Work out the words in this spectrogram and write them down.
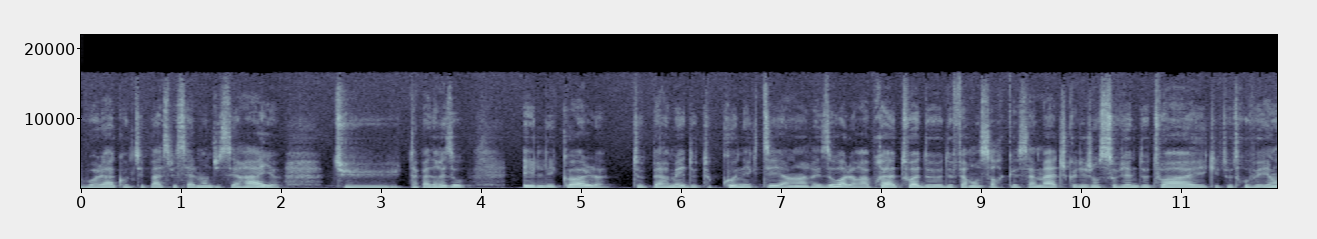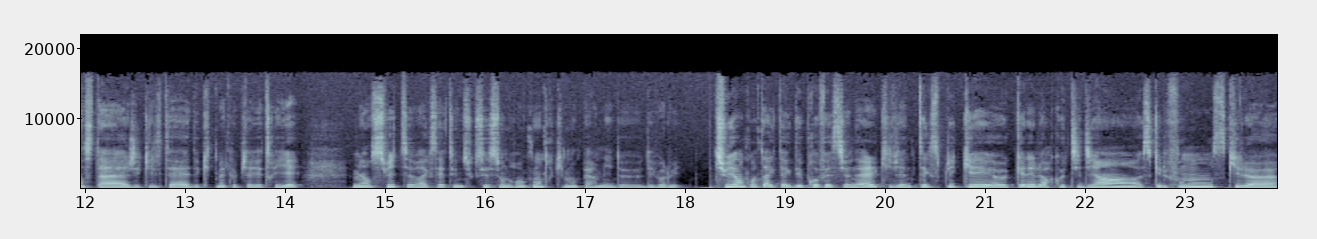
voilà, quand tu n'es pas spécialement du Sérail, tu n'as pas de réseau. Et l'école, te permet de te connecter à un réseau. Alors après, à toi de, faire en sorte que ça matche, que les gens se souviennent de toi et qu'ils te trouvent un stage et qu'ils t'aident et qu'ils te mettent le pied à l'étrier. Mais ensuite, c'est vrai que ça a été une succession de rencontres qui m'ont permis d'évoluer. Tu es en contact avec des professionnels qui viennent t'expliquer euh, quel est leur quotidien, ce qu'ils font, ce qu'ils euh,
